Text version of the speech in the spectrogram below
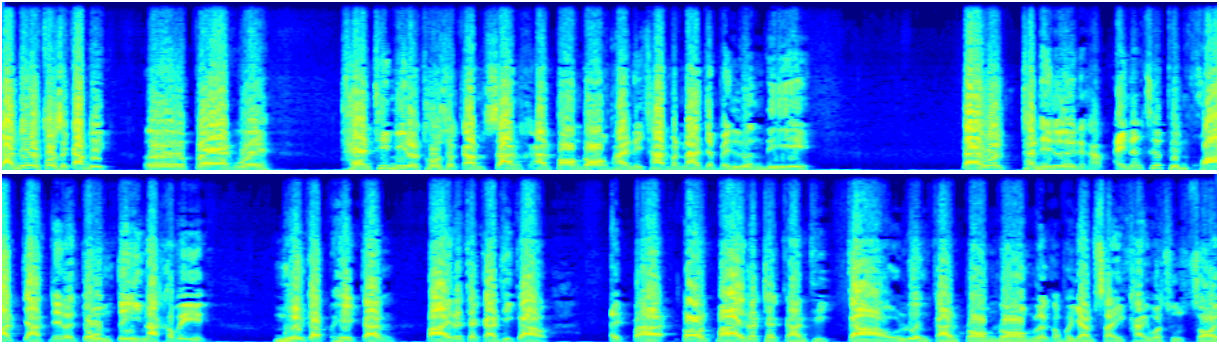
ดันนิรโทษกรรมอีก เออ แปลกเว้ย แทนที่นิรโทษกรรมสร้างการปองดองภายในชาติมันน่าจะเป็นเรื่องดี แต่ว่าท่านเห็นเลยนะครับ ไอ้หนังสือพิมพ์ขวาจัดเนี่ยเราโจมตีหนักเข้าไปอีก เหมือนกับเหตุการณ์ปลายรัชกาลที่เก้าไอ้ปาตอนปลายรัชกาลที่เก้าเรื่องการปรองดองแล้วก็พยายามใส่ไขว่าสุดซอย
